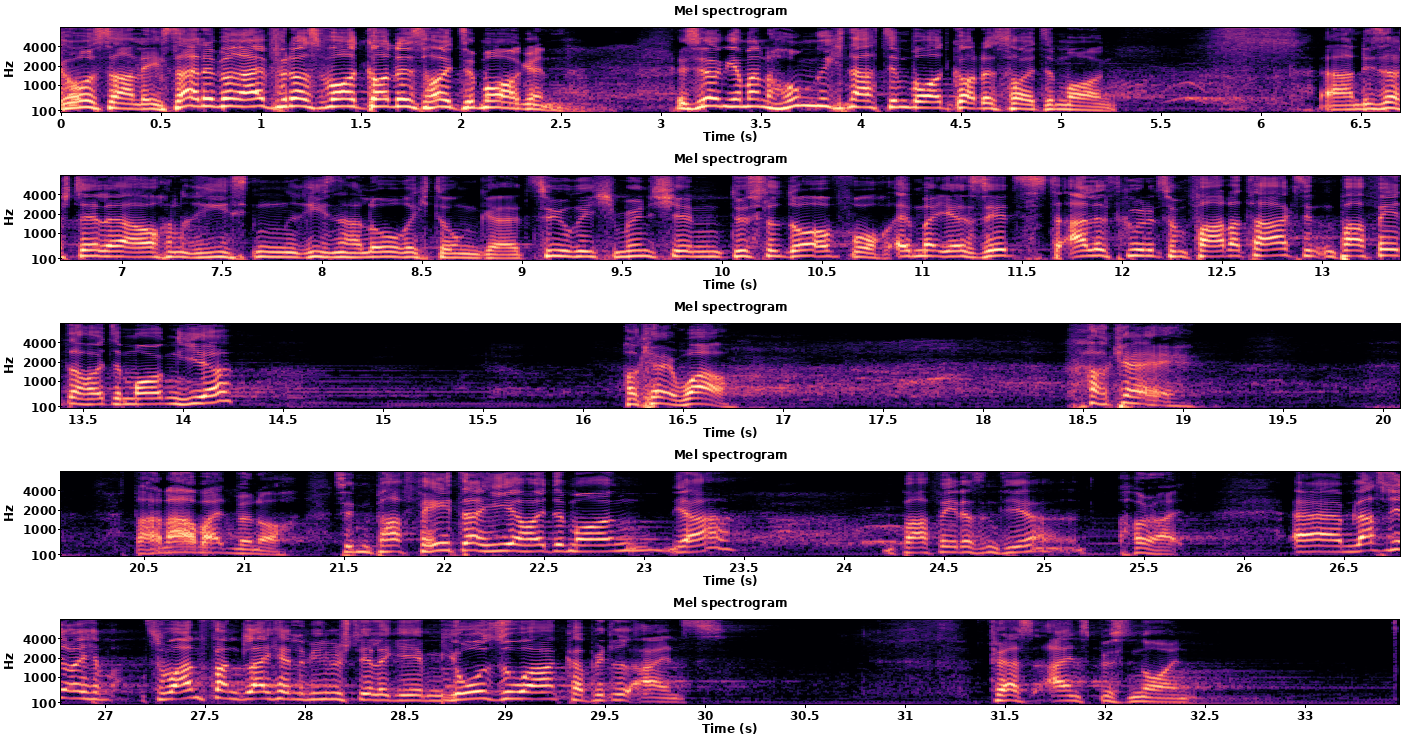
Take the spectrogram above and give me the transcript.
Großartig. Seid ihr bereit für das Wort Gottes heute Morgen? Ist irgendjemand hungrig nach dem Wort Gottes heute Morgen? An dieser Stelle auch ein riesen, riesen Hallo Richtung äh, Zürich, München, Düsseldorf, wo auch immer ihr sitzt. Alles Gute zum Vatertag. Sind ein paar Väter heute Morgen hier? Okay, wow. Okay. Daran arbeiten wir noch. Sind ein paar Väter hier heute Morgen? Ja? Ein paar Väter sind hier? Alright. Ähm, lasst mich euch zu Anfang gleich eine Bibelstelle geben. Josua Kapitel 1, Vers 1 bis 9.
